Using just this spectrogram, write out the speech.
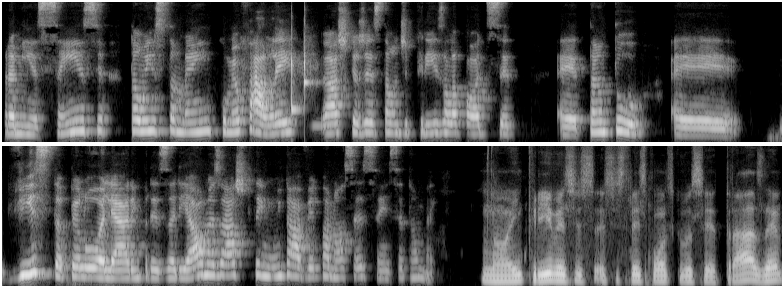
para minha essência. Então, isso também, como eu falei, eu acho que a gestão de crise ela pode ser é, tanto é, vista pelo olhar empresarial, mas eu acho que tem muito a ver com a nossa essência também. Não, é incrível esses, esses três pontos que você traz, né?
